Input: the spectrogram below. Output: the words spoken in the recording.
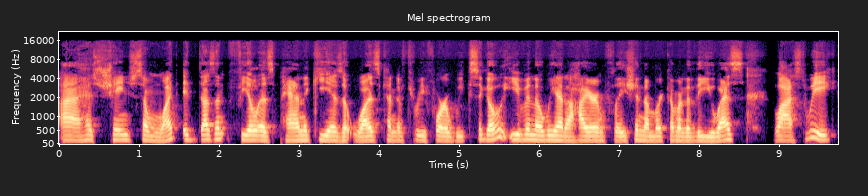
uh, has changed somewhat. It doesn't feel as panicky as it was kind of three, four weeks ago, even though we had a higher inflation number coming out of the US last week.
